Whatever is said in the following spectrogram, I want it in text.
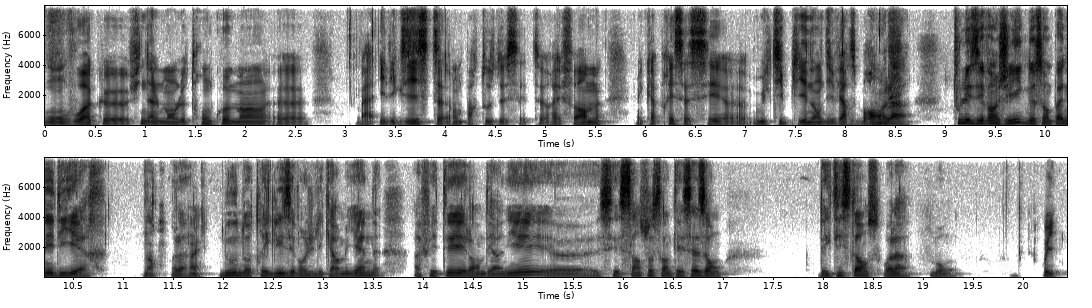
où on voit que finalement le tronc commun, bah, il existe, on part tous de cette réforme, mais qu'après, ça s'est multiplié dans diverses branches. Voilà. Tous les évangéliques ne sont pas nés d'hier. Voilà. Nous, notre Église évangélique arménienne a fêté l'an dernier euh, ses 176 ans d'existence. Voilà. Bon. Oui.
